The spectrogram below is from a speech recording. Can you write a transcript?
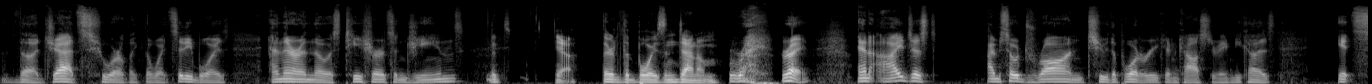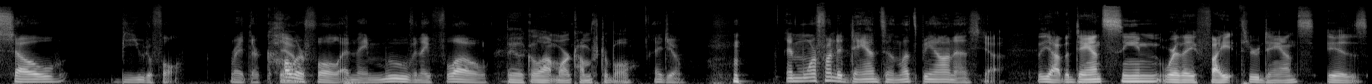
the Jets who are like the White City boys, and they're in those t-shirts and jeans. It's yeah, they're the boys in denim. Right, right. And I just, I'm so drawn to the Puerto Rican costuming because it's so beautiful, right? They're colorful and they move and they flow. They look a lot more comfortable. I do. and more fun to dance in, let's be honest. Yeah, yeah. The dance scene where they fight through dance is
